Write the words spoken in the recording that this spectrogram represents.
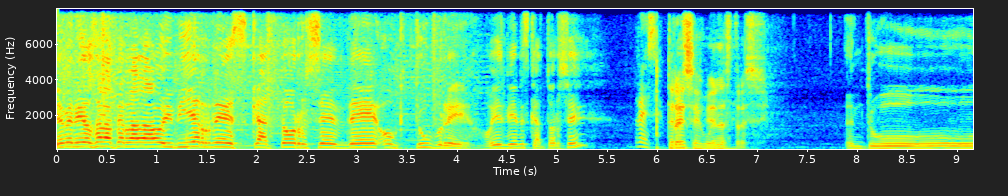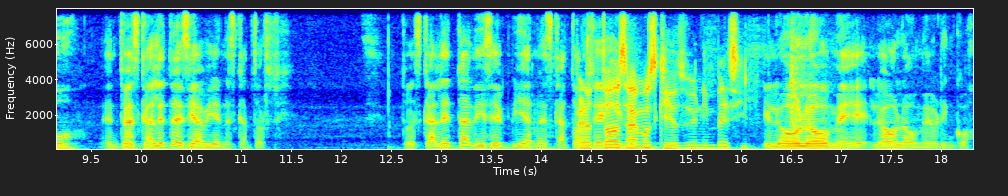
Bienvenidos a la perrada hoy viernes 14 de octubre. ¿Hoy es viernes 14? 13. 13, güey. Viernes 13. En tu, en tu escaleta decía viernes 14. Tu escaleta dice viernes 14. Pero todos sabemos que yo soy un imbécil. Y luego, luego me, luego, luego me brincó.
